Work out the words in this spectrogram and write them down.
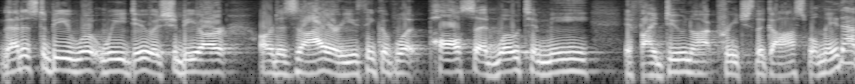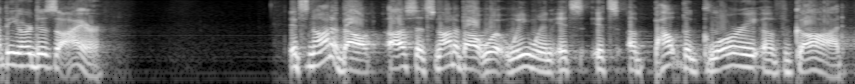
That is to be what we do. It should be our, our desire. You think of what Paul said Woe to me if I do not preach the gospel. May that be our desire. It's not about us, it's not about what we win, it's, it's about the glory of God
